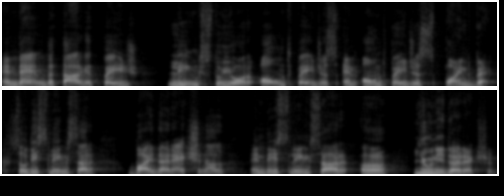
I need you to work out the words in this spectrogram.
and then the target page links to your owned pages, and owned pages point back. So these links are bidirectional, and these links are uh, unidirectional,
